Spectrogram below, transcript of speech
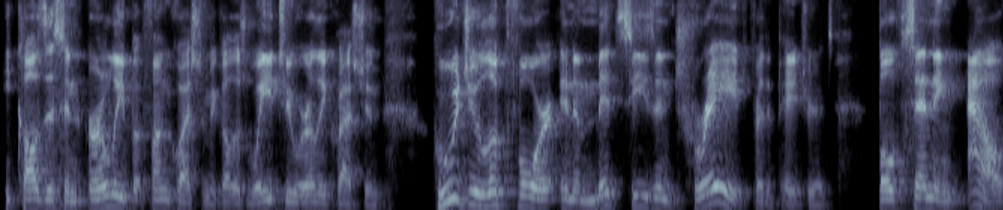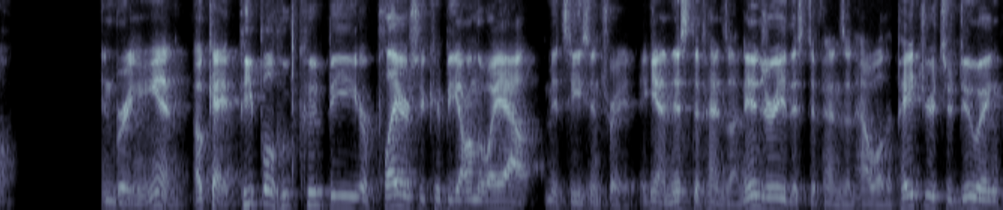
He calls this an early but fun question. We call this way too early question. Who would you look for in a midseason trade for the Patriots, both sending out and bringing in. Okay, people who could be or players who could be on the way out midseason trade. Again, this depends on injury. This depends on how well the Patriots are doing.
